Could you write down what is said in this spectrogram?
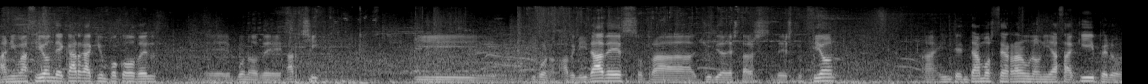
animación de carga aquí un poco del, eh, bueno, de Archie. Y, bueno, habilidades, otra lluvia de estas de destrucción. Ah, intentamos cerrar una unidad aquí, pero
